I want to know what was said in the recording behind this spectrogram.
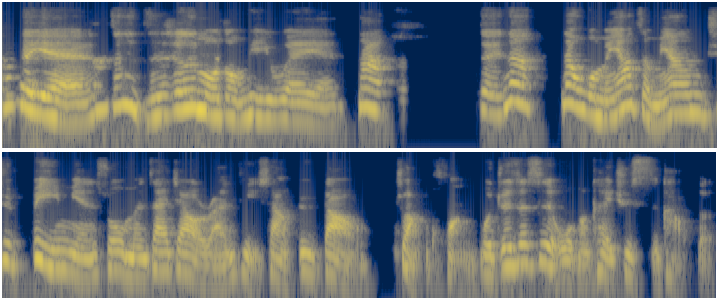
真的耶，真的只是就是某种 PUA 耶。那对，那那我们要怎么样去避免说我们在交友软体上遇到状况？我觉得这是我们可以去思考的，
